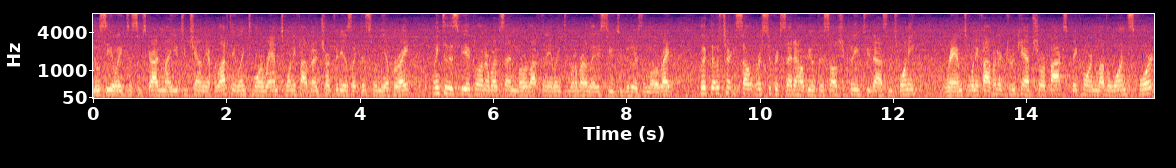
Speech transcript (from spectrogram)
you'll see a link to subscribe to my YouTube channel in the upper left, a link to more Ram 2500 truck videos like this one in the upper right, link to this vehicle on our website in the lower left, and a link to one of our latest YouTube videos in the lower right. Click those, check us out. We're super excited to help you with this Ultra Clean 2020 Ram 2500 Crew Cab Short Box Bighorn Level 1 Sport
